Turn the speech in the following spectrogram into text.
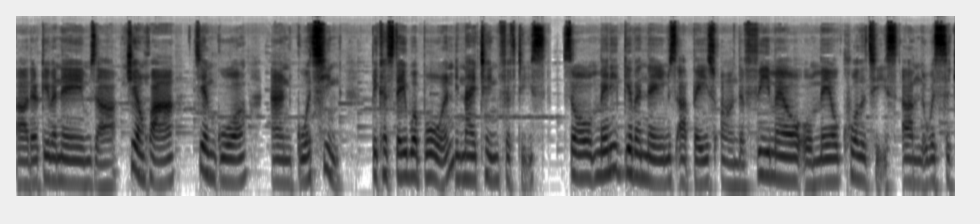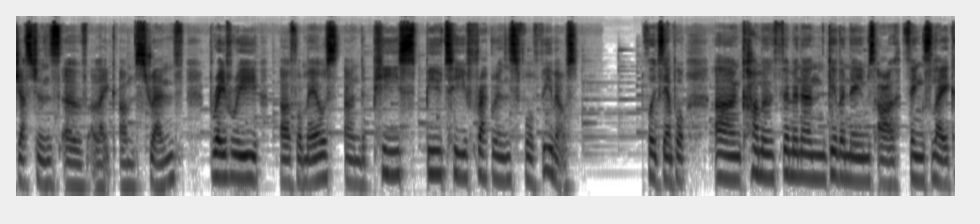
uh, their given names are Jianhua, Jianguo, and Guoqing because they were born in 1950s. So many given names are based on the female or male qualities, um, with suggestions of like um, strength, bravery uh, for males, and peace, beauty, fragrance for females. For example, um, common feminine given names are things like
